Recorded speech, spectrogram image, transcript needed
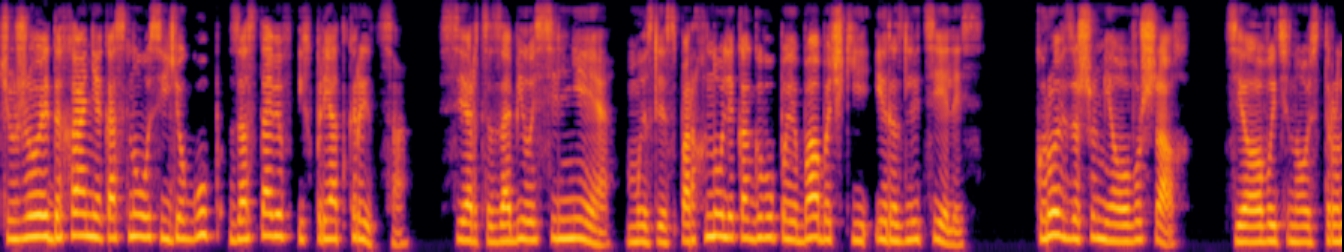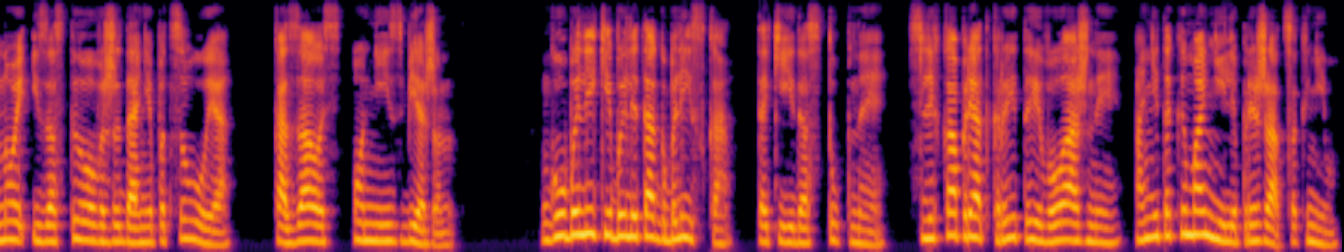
Чужое дыхание коснулось ее губ, заставив их приоткрыться. Сердце забилось сильнее, мысли спорхнули, как глупые бабочки, и разлетелись. Кровь зашумела в ушах, тело вытянулось струной и застыло в ожидании поцелуя. Казалось, он неизбежен. Губы Лики были так близко, такие доступные, слегка приоткрытые, влажные. Они так и манили прижаться к ним,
